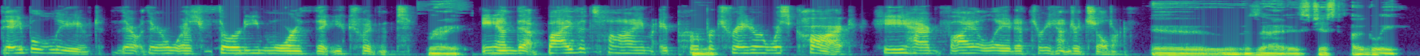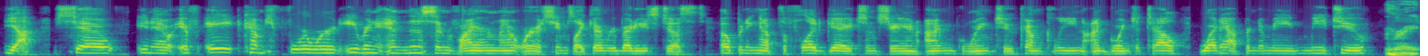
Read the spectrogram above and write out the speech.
they believed there there was 30 more that you couldn't. Right. And that by the time a perpetrator was caught, he had violated 300 children. Oh, that is just ugly. Yeah. So, you know, if eight comes forward, even in this environment where it seems like everybody's just opening up the floodgates and saying, I'm going to come clean, I'm going to tell what happened to me, me too. Right.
